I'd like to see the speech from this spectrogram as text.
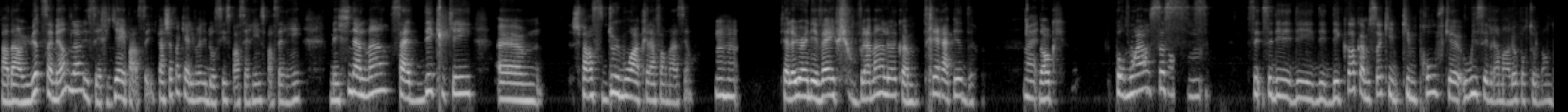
Pendant huit semaines, là, il ne s'est rien passé. à chaque fois qu'elle ouvrait les dossiers, il ne se passait rien, il ne se passait rien. Mais finalement, ça a décliqué, euh, je pense, deux mois après la formation. Mm-hmm. Puis elle a eu un éveil vraiment là, comme très rapide. Donc, pour moi, ça, c'est des, cas comme ça qui, qui me prouvent que oui, c'est vraiment là pour tout le monde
